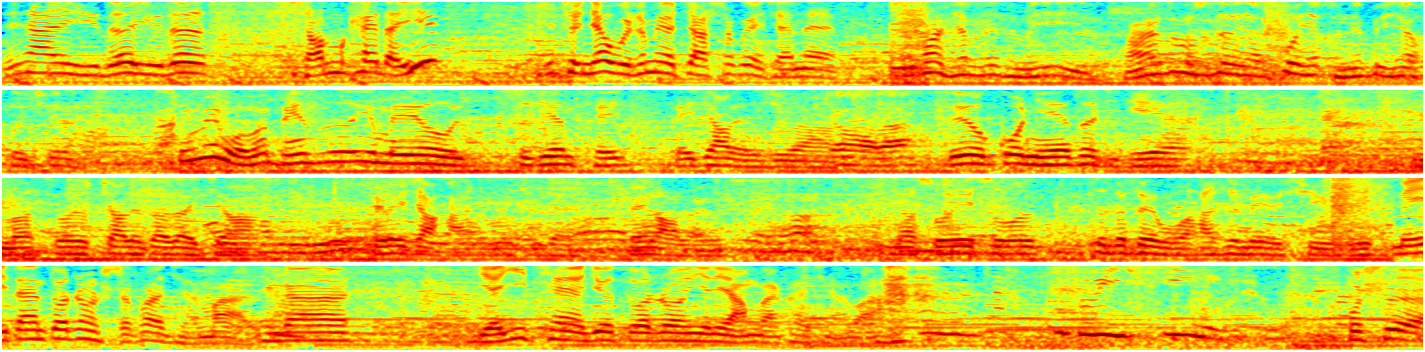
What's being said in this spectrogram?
人家有的有的想不开的，咦，你整天为什么要加十块钱呢？十块钱没什么意义，反正都是这样，过年肯定必须要回去的。因为我们平时又没有时间陪陪家人，是吧？好了，只有过年这几天。什么？所有家人都在家，陪陪小孩子们，现在陪老人。那所以说，这个对我还是没有吸引力。每单多挣十块钱吧，应该也一天也就多挣一两百块钱吧。不足以吸引是吗？不是，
